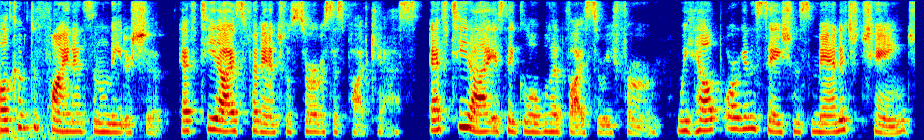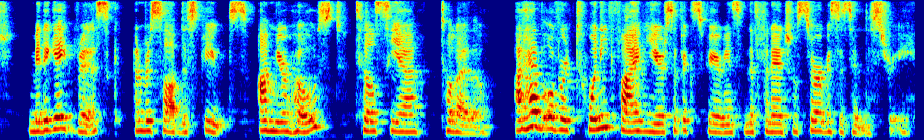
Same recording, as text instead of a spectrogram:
Welcome to Finance and Leadership, FTI's financial services podcast. FTI is a global advisory firm. We help organizations manage change, mitigate risk, and resolve disputes. I'm your host, Tilcia Toledo. I have over 25 years of experience in the financial services industry.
